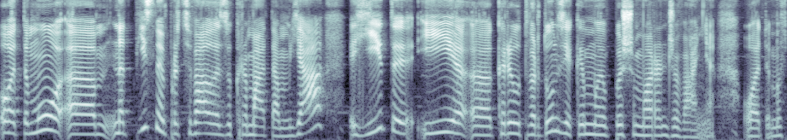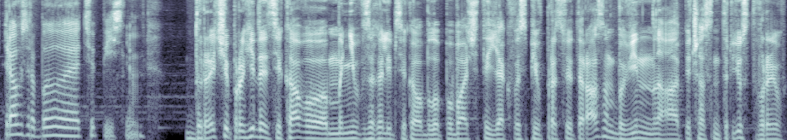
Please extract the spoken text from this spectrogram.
От тому е, над піснею працювали, зокрема, там я, Гіт і е, Кирил Твердун, з яким ми пишемо аранжування. От і ми втрьох зробили цю пісню. До речі, про гіда цікаво. Мені взагалі б цікаво було побачити, як ви співпрацюєте разом, бо він а, під час інтерв'ю створив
